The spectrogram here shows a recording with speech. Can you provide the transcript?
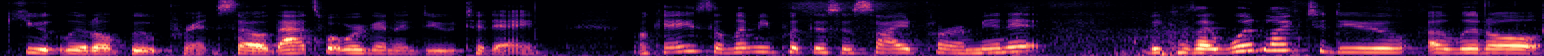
cute little boot prints. So that's what we're going to do today. Okay, so let me put this aside for a minute because I would like to do a little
